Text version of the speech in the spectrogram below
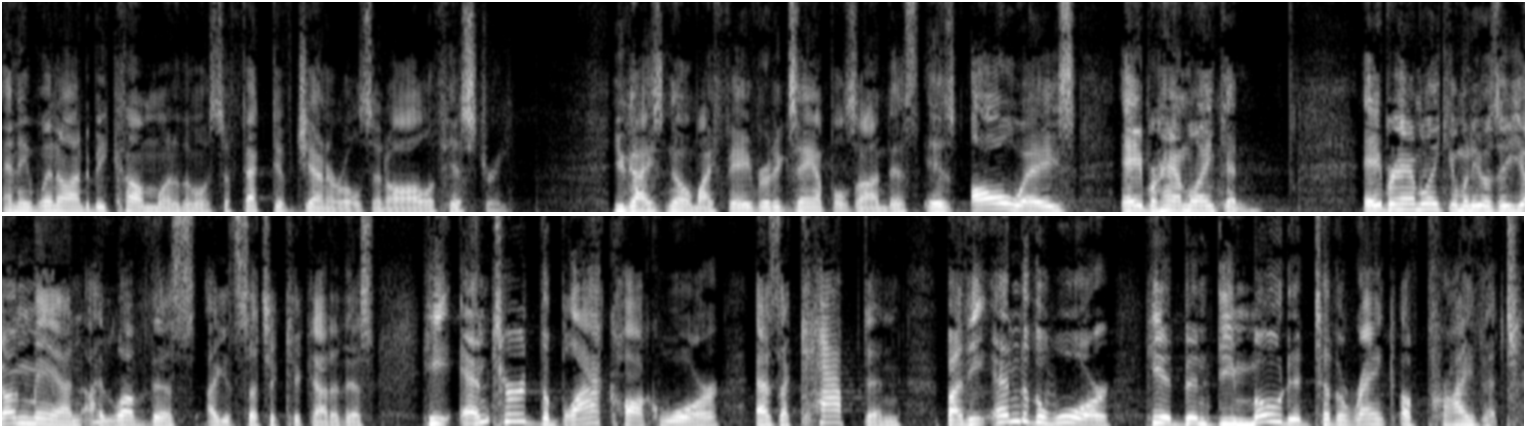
and he went on to become one of the most effective generals in all of history. You guys know my favorite examples on this is always Abraham Lincoln. Abraham Lincoln, when he was a young man, I love this. I get such a kick out of this. He entered the Black Hawk War as a captain. By the end of the war, he had been demoted to the rank of private.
